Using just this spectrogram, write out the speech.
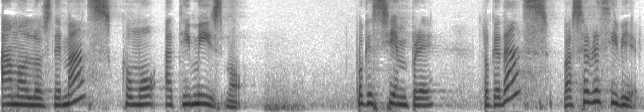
Ama a los demás como a ti mismo. Porque siempre lo que das vas a recibir.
